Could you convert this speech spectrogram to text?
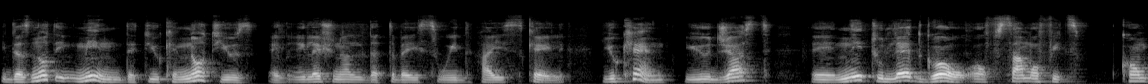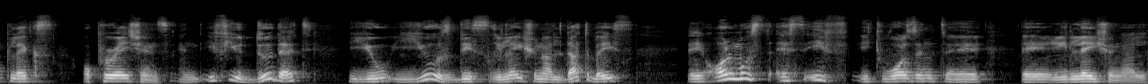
it does not mean that you cannot use a relational database with high scale. You can, you just need to let go of some of its complex operations. And if you do that, you use this relational database uh, almost as if it wasn't a, a relational.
